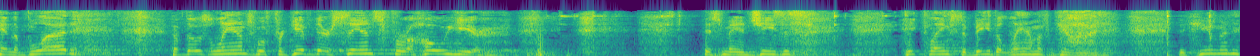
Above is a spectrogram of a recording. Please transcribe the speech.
and the blood of those lambs will forgive their sins for a whole year. This man, Jesus, he claims to be the Lamb of God, the human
